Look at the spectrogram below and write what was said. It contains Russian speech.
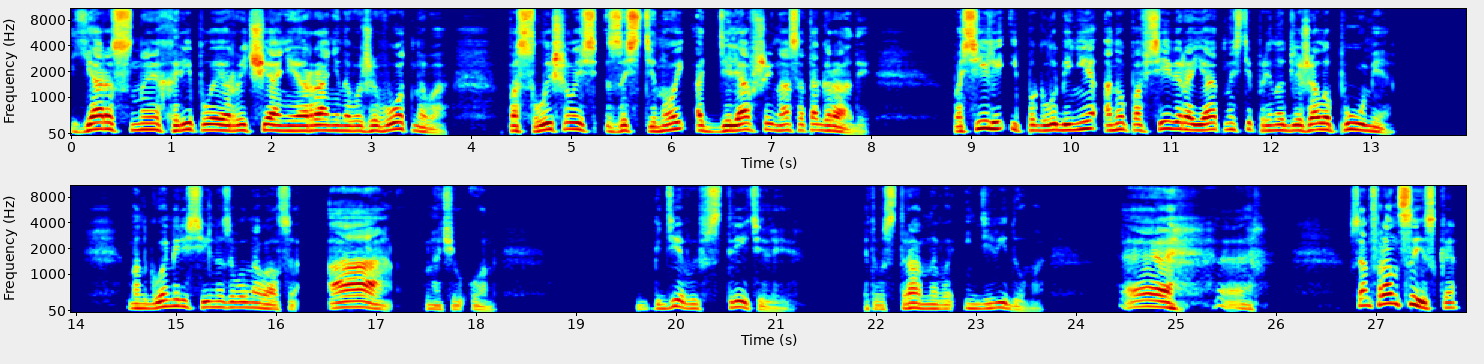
Яростное хриплое рычание раненого животного послышалось за стеной, отделявшей нас от ограды. По силе и по глубине оно, по всей вероятности, принадлежало пуме. Монтгомери сильно заволновался. «А, — начал он, — где вы встретили этого странного индивидуума?» «Эх, эх, в Сан-Франциско.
